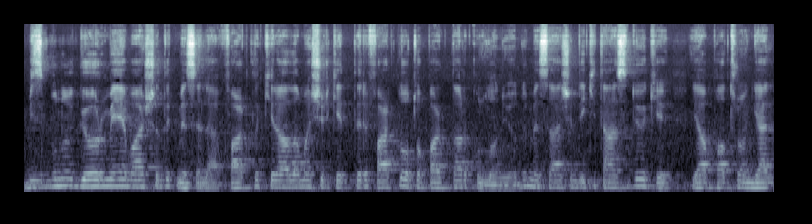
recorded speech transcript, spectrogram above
Biz bunu görmeye başladık mesela. Farklı kiralama şirketleri farklı otoparklar kullanıyordu. Mesela şimdi iki tanesi diyor ki ya patron gel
